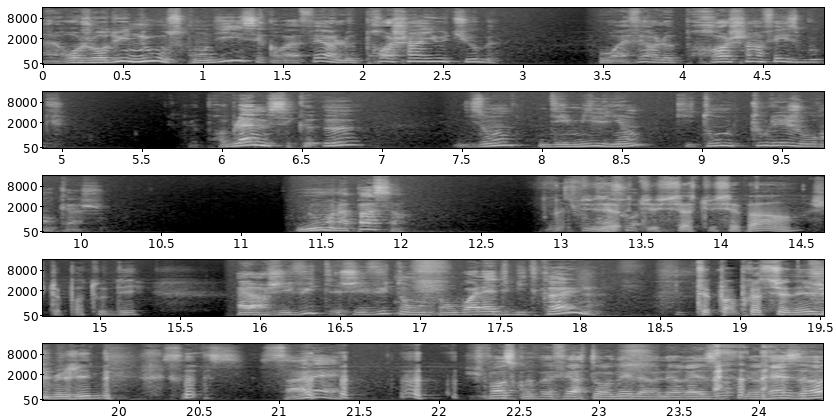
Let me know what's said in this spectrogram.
Alors aujourd'hui, nous, ce qu'on dit, c'est qu'on va faire le prochain YouTube, ou on va faire le prochain Facebook. Le problème, c'est que eux, ils ont des millions qui tombent tous les jours en cash. Nous, on n'a pas ça. Tu, sais- soit- tu, ça, tu sais pas, hein je t'ai pas tout dit. Alors, j'ai vu, t- j'ai vu ton, ton wallet Bitcoin. T'es pas impressionné, j'imagine Ça allait. Je pense qu'on peut faire tourner le, le réseau. Le réseau.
